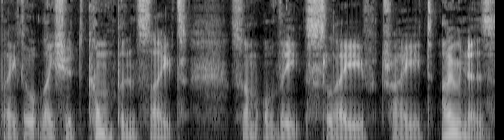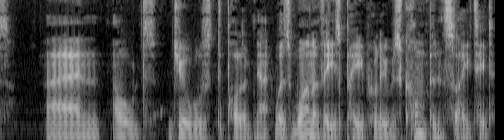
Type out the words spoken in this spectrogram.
they thought they should compensate some of the slave trade owners. And old Jules de Polignac was one of these people who was compensated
